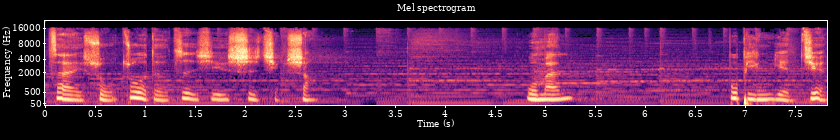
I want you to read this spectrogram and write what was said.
在所做的这些事情上。我们不凭眼见，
